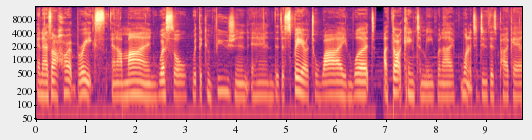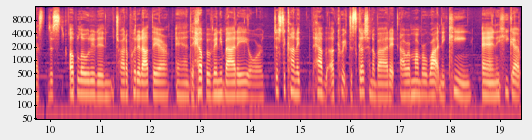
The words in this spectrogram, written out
And as our heart breaks and our mind wrestle with the confusion and the despair to why and what, a thought came to me when I wanted to do this podcast. Just upload it and try to put it out there and the help of anybody or just to kind of have a quick discussion about it. I remember Rodney King and he got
